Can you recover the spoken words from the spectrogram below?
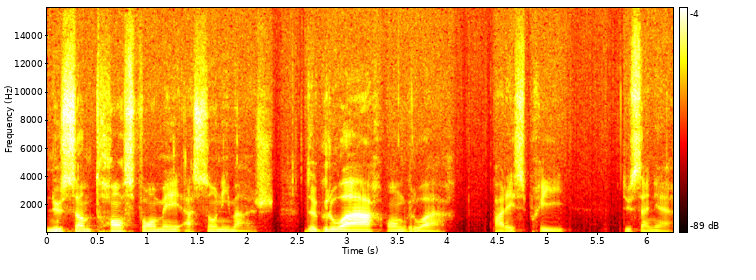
nous sommes transformés à son image, de gloire en gloire, par l'Esprit du Seigneur.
